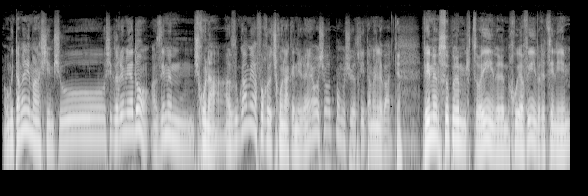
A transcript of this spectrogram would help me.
הוא מתאמן עם אנשים שהוא, שגרים לידו. אז אם הם שכונה, אז הוא גם יהפוך להיות שכונה כנראה, או שעוד פעם שהוא יתחיל להתאמן לבד. כן. ואם הם סופר מקצועיים ומחויבים ורציניים,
